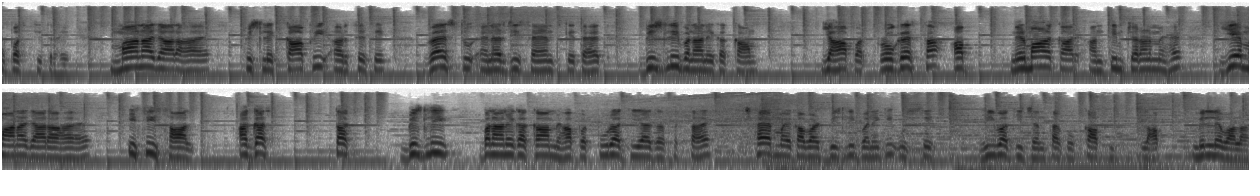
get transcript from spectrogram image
उपस्थित रहे। माना जा रहा है, पिछले काफ़ी अरसे से वेस्ट टू एनर्जी संयंत्र के तहत बिजली बनाने का काम यहाँ पर प्रोग्रेस था। अब निर्माण कार्य अंतिम चरण में है। ये माना जा रहा है, इसी साल अगस्त तक बिजली बनाने का काम यहाँ पर पूरा किया जा सकता है। छः मेगावाट बिजली बनेगी, उससे रीवा की जनता को काफ़ी लाभ मिलने वाला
